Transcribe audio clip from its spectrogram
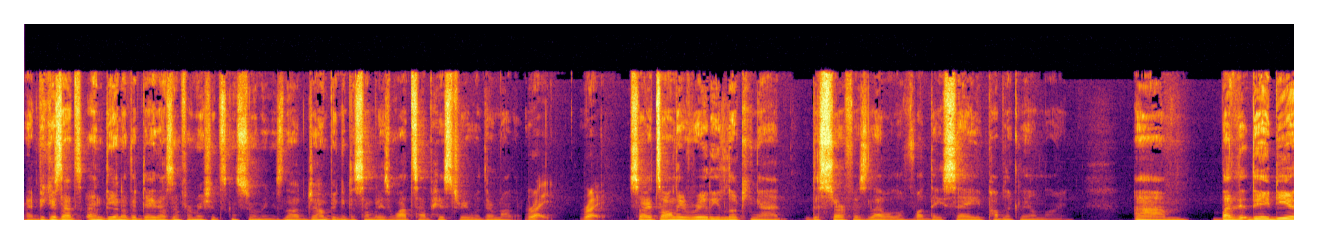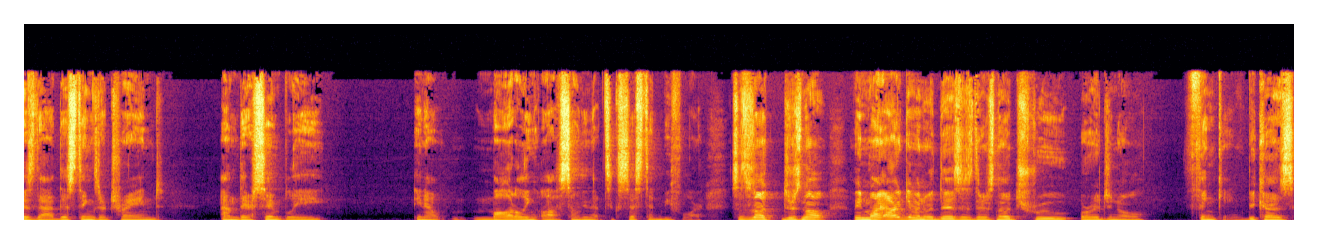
right? Because that's at the end of the day, that's information it's consuming. It's not jumping into somebody's WhatsApp history with their mother. Right. Right. So it's only really looking at the surface level of what they say publicly online. Um, but the, the idea is that these things are trained, and they're simply, you know, modeling off something that's existed before. So there's no, there's no. I mean, my argument with this is there's no true original thinking because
